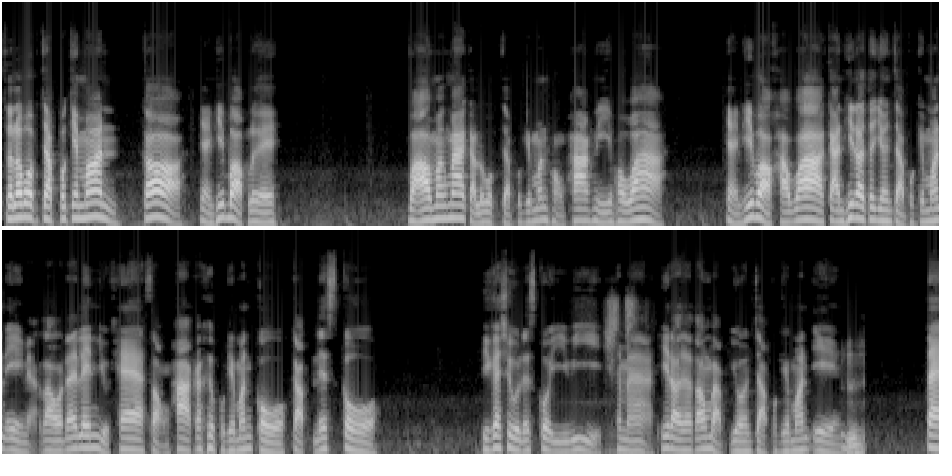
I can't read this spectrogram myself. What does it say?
ส่วนระบบจับโปเกมอน ก็อย่างที่บอกเลย ว้าวมาก ๆ กับระบบจับโปเกมอนของภาคนี้ เพราะว่าอย่างที่บอกครับว่าการที่เราจะโยนจับโปเกมอนเองเนี่ย เราได้เล่นอยู่แค่สองภาคก็คือโปเกมอนโกกับ Let's Go พิกาชู Let's Go Eevee ใช่ไหมที่เราจะต้องแบบโยนจับโปเกมอนเองอืมแต่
